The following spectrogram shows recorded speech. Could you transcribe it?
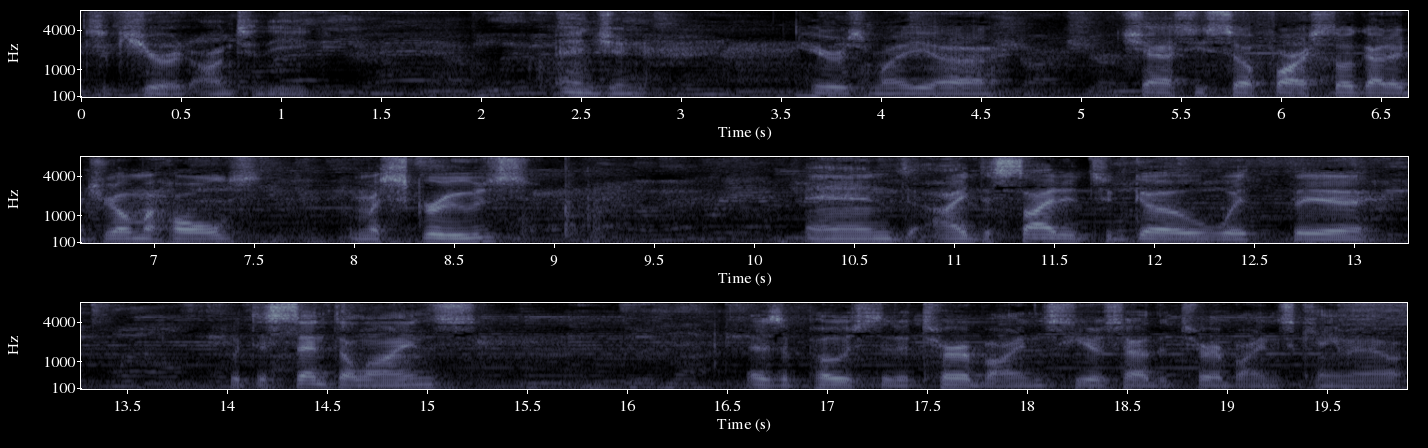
secure it onto the engine here's my uh, chassis so far. I still got to drill my holes for my screws. And I decided to go with the with the center lines as opposed to the turbines. Here's how the turbines came out.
